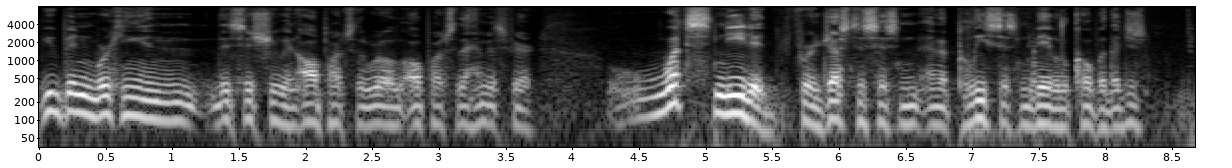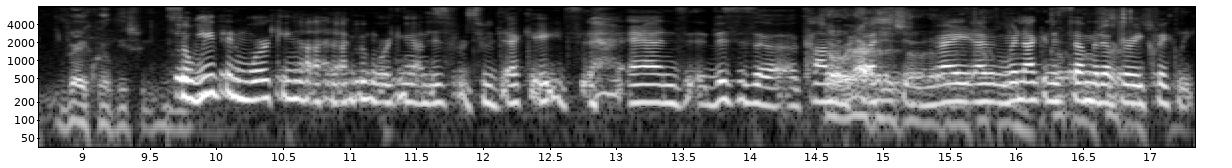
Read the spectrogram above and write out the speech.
you've been working in this issue in all parts of the world all parts of the hemisphere What's needed for a justice system and a police system to be able to cope with that? Just very quickly. So we've been working on, I've been working on this for two decades, and this is a, a common no, question, right? I we're not going to sum it up very quickly.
